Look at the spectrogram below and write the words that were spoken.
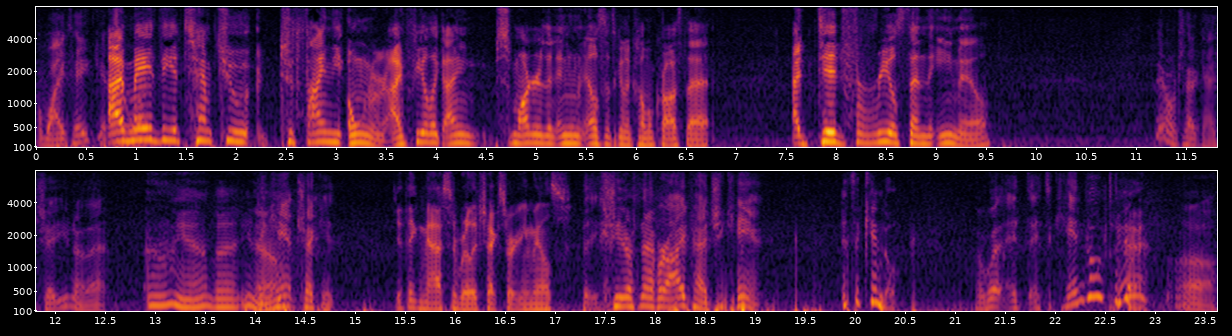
Why take it? I for made what? the attempt to to find the owner. I feel like I'm smarter than anyone else that's gonna come across that. I did for real send the email. They don't check that shit. You know that. Oh yeah, but you know. They can't check it. Do you think Madison really checks her emails? They- She doesn't have her iPad. She can't. It's a Kindle. Or what? It, it's a Kindle too. Yeah. Oh.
